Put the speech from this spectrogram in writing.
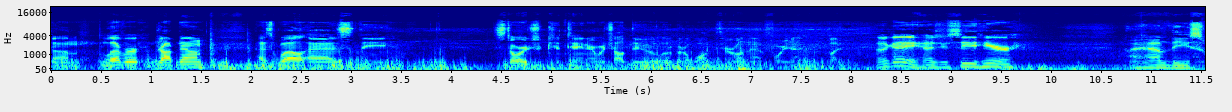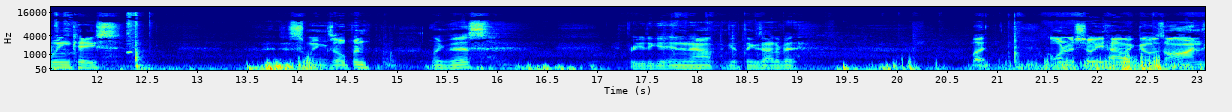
um, lever drop down as well as the storage container which I'll do a little bit of walkthrough on that for you okay as you see here I have the swing case. It just swings open like this for you to get in and out and get things out of it. But I wanted to show you how it goes on.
